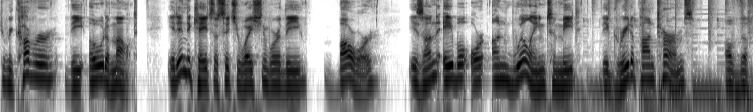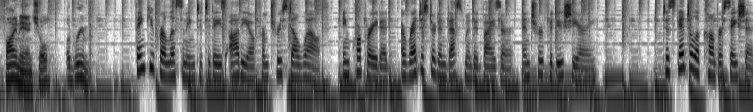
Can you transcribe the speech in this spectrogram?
to recover the owed amount. It indicates a situation where the borrower is unable or unwilling to meet the agreed upon terms of the financial agreement. Thank you for listening to today's audio from Truesdell Wealth, Incorporated, a registered investment advisor and true fiduciary. To schedule a conversation,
